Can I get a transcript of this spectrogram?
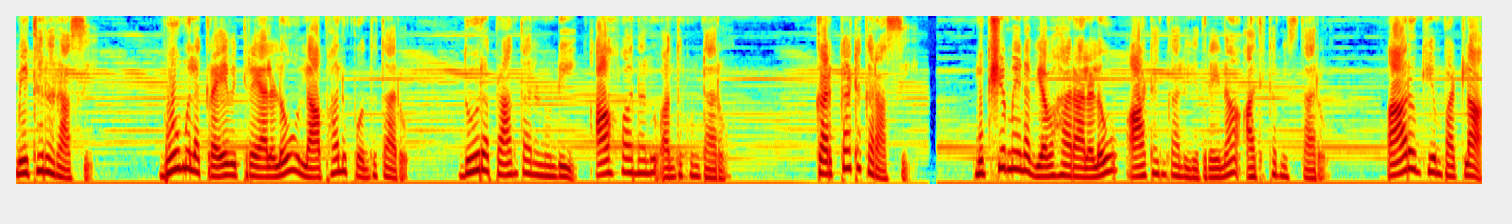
మిథున రాశి. భూముల క్రయ విక్రయాలలో లాభాలు పొందుతారు. దూర ప్రాంతాల నుండి ఆహ్వానాలు అందుకుంటారు. కర్కాటక రాశి. ముఖ్యమైన వ్యవహారాలలో ఆటంకాలు ఎదురైనా అధిగమిస్తారు. ఆరోగ్యం పట్ల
